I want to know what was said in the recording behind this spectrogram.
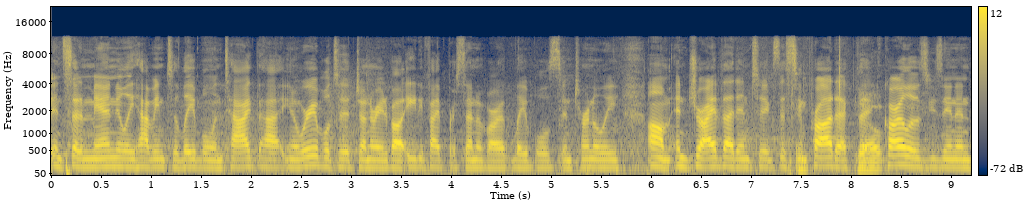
instead of manually having to label and tag that, you know, we're able to generate about 85% of our labels internally um, and drive that into existing product that Yep. Carlo's using and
